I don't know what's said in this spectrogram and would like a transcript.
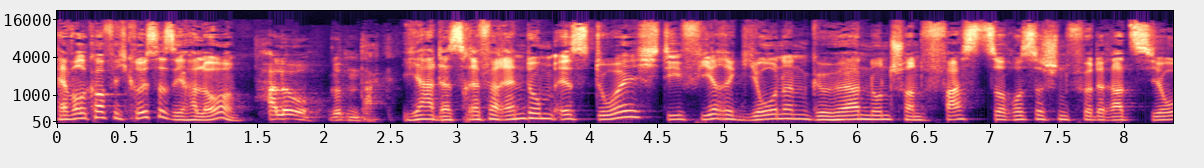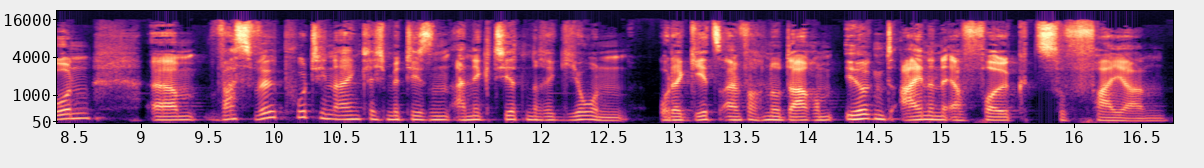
Herr Wolkow, ich grüße Sie. Hallo. Hallo, guten Tag. Ja, das Referendum ist durch. Die vier Regionen gehören nun schon fast zur russischen Föderation. Ähm, was will Putin eigentlich mit diesen annektierten Regionen? Oder geht es einfach nur darum, irgendeinen Erfolg zu feiern?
